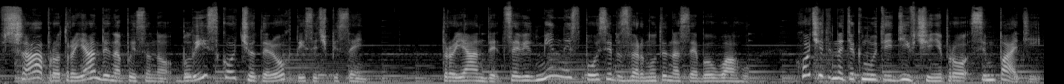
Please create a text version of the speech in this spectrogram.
В США про троянди написано близько 4 тисяч пісень. Троянди це відмінний спосіб звернути на себе увагу. Хочете натякнути дівчині про симпатії?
